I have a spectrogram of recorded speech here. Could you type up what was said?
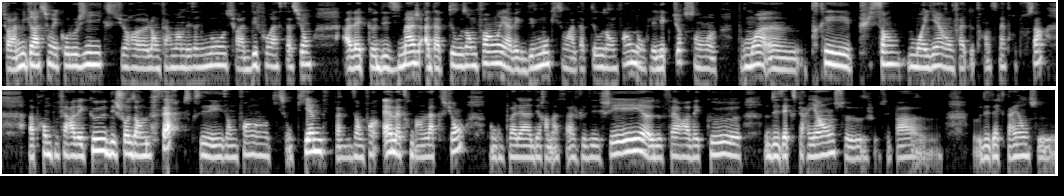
sur la migration écologique, sur euh, l'enfermement des animaux, sur la déforestation, avec euh, des images adaptées aux enfants et avec des mots qui sont adaptés aux enfants. Donc les lectures sont euh, pour moi un très puissant moyen en fait de transmettre tout ça. Après on peut faire avec eux des choses dans le faire parce que c'est des enfants qui sont qui aiment, enfin les enfants aiment être dans l'action. Donc on peut aller à des ramassages de déchets, de faire avec eux des expériences, je sais pas des expériences euh,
